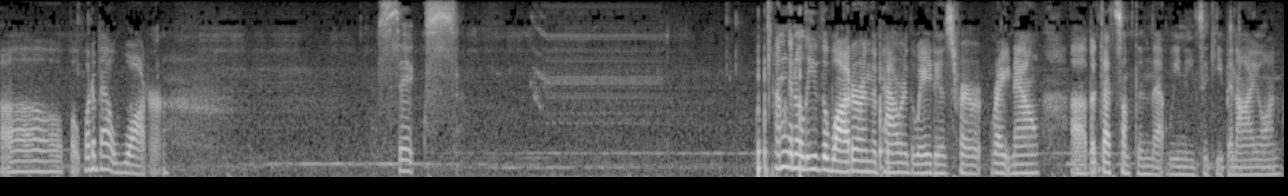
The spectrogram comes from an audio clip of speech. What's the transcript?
Oh, but what about water? Six. I'm going to leave the water and the power the way it is for right now, uh, but that's something that we need to keep an eye on.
